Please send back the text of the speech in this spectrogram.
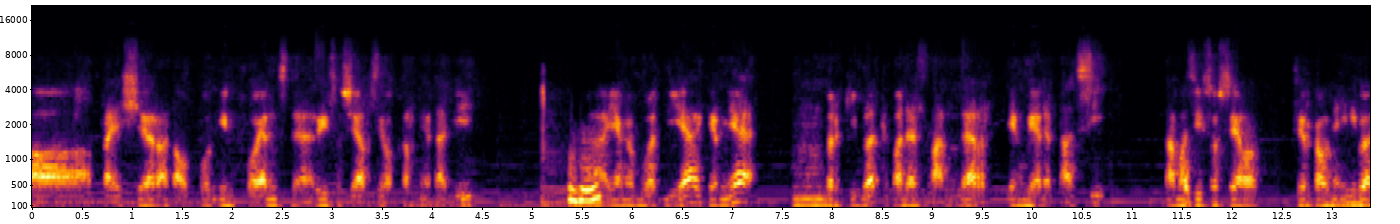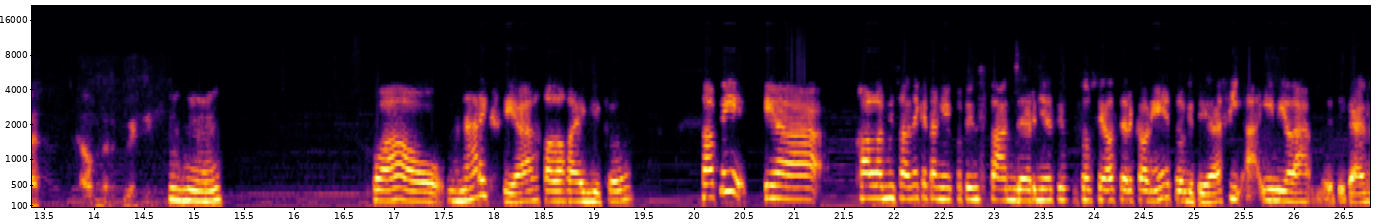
uh, pressure ataupun influence dari social circle-nya tadi Mhm. uh, yang ngebuat dia akhirnya mm, berkiblat kepada standar yang diadaptasi sama si social circle-nya ini buat kalau menurut gue sih. Mhm. Wow, menarik sih ya kalau kayak gitu. Tapi ya kalau misalnya kita ngikutin standarnya si social circle-nya itu gitu ya, si A inilah berarti kan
